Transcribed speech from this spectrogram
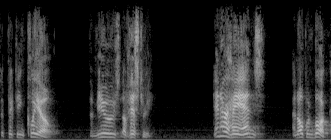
depicting Clio, the muse of history. In her hands, an open book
